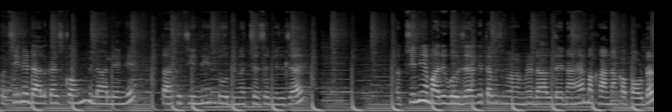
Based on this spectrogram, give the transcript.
तो चीनी डालकर इसको हम मिला लेंगे ताकि चीनी दूध में अच्छे से मिल जाए। अब चीनी हमारी घुल जाएगी, तब इसमें हमने डाल देना है मखाना का पाउडर।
